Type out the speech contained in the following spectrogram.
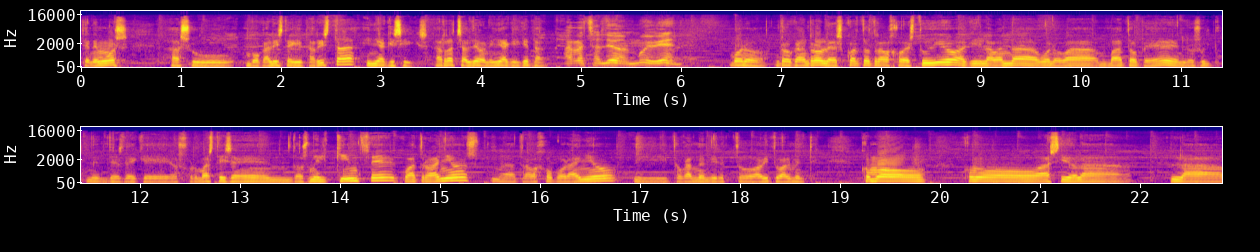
tenemos a su vocalista y guitarrista Iñaki Six. Arrachaldeón, Iñaki, ¿qué tal? Arrachaldeón, muy bien. Bueno, rock and roll es cuarto trabajo de estudio. Aquí la banda, bueno, va, va a tope, ¿eh? en los, desde que os formasteis en 2015, cuatro años, trabajo por año y tocando en directo habitualmente. ¿Cómo, cómo ha sido la, la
